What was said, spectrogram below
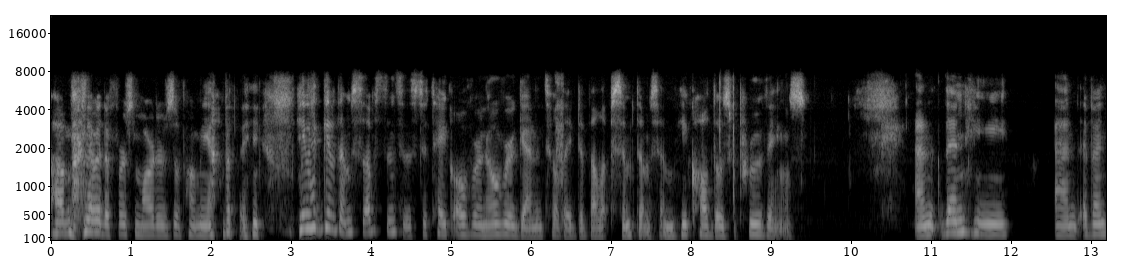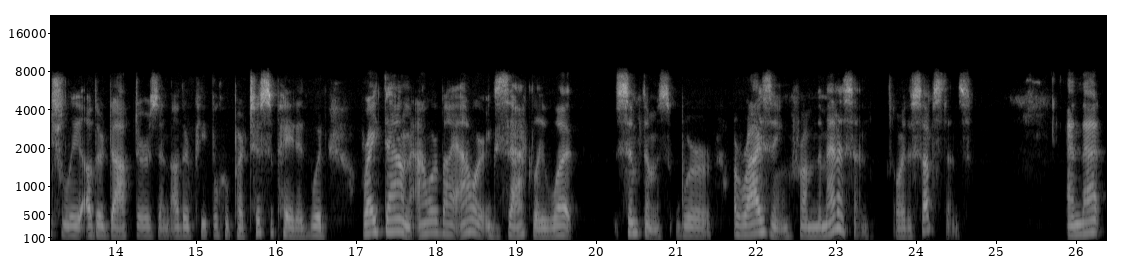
Um, they were the first martyrs of homeopathy. He would give them substances to take over and over again until they developed symptoms, and he called those provings. And then he and eventually other doctors and other people who participated would write down hour by hour exactly what symptoms were arising from the medicine or the substance. And that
